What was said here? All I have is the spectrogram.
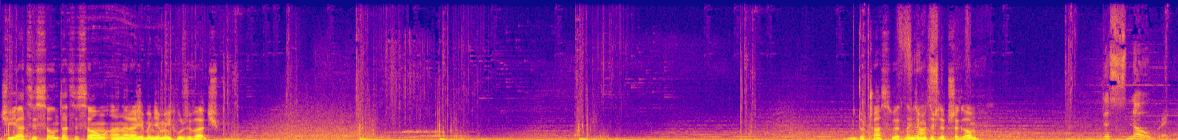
Ci jacy są, tacy są, a na razie będziemy ich używać. Do czasu, jak znajdziemy coś lepszego. The Snowbringer.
